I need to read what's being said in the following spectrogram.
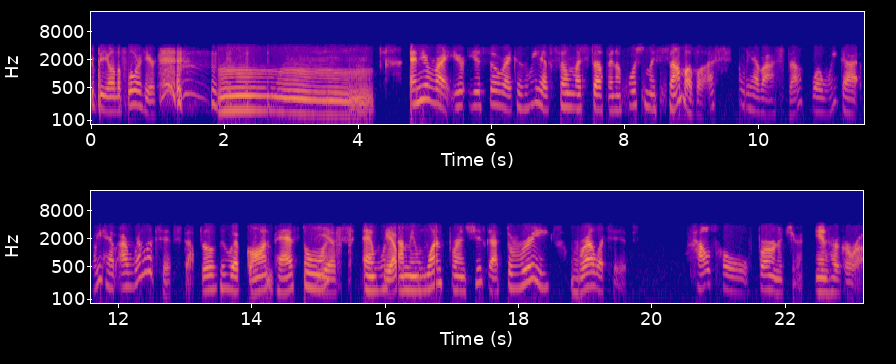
to be on the floor here. And you're right. You're you're so right because we have so much stuff, and unfortunately, some of us we have our stuff. Well, we got we have our relative stuff. Those who have gone passed on. yes. And we, Yep. I mean, one friend, she's got three relatives, household furniture in her garage.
